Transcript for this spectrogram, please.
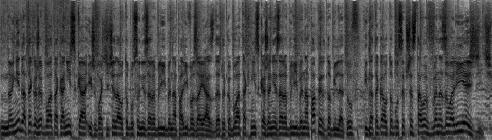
No i nie dlatego, że była taka niska, iż właściciele autobusu nie zarobiliby na paliwo za jazdę, tylko była tak niska, że nie zarobiliby na papier do biletów i dlatego autobusy przestały w Wenezueli jeździć.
